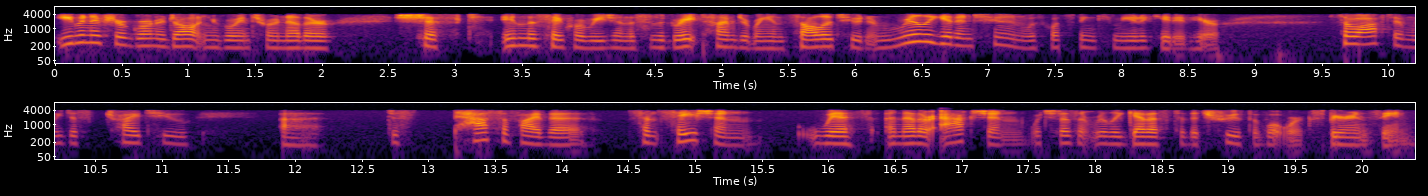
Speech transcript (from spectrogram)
even if you're a grown adult and you're going through another shift in the sacral region, this is a great time to bring in solitude and really get in tune with what's being communicated here. So often we just try to uh, just pacify the sensation with another action, which doesn't really get us to the truth of what we're experiencing.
